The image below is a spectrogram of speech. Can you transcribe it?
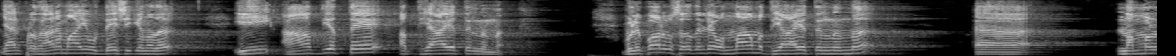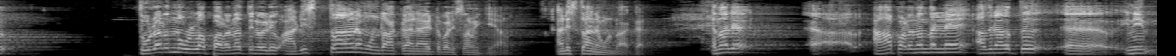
ഞാൻ പ്രധാനമായും ഉദ്ദേശിക്കുന്നത് ഈ ആദ്യത്തെ അധ്യായത്തിൽ നിന്ന് വെളിപ്പാട് പുസ്തകത്തിന്റെ ഒന്നാം അധ്യായത്തിൽ നിന്ന് നമ്മൾ തുടർന്നുള്ള പഠനത്തിനൊരു അടിസ്ഥാനമുണ്ടാക്കാനായിട്ട് പരിശ്രമിക്കുകയാണ്. അടിസ്ഥാനമുണ്ടാക്കാൻ. എന്നാൽ ആ, പഠനം തന്നെ അതിനകത്ത് ഇനി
